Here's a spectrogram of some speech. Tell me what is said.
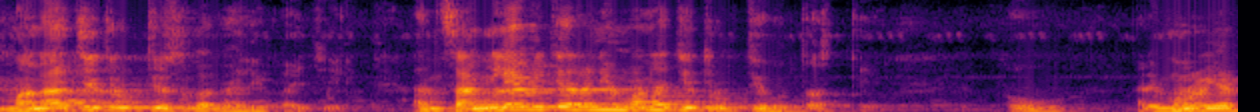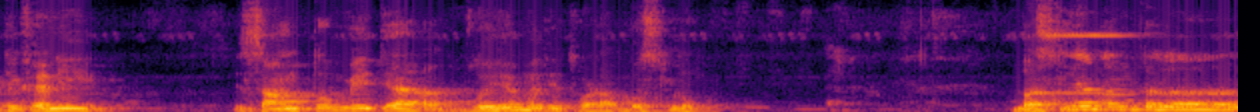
मनाची तृप्तीसुद्धा झाली पाहिजे. आणि चांगल्या विचाराने मनाची तृप्ती होत असते. हो. आणि म्हणून या ठिकाणी सांगतो मी त्या गुहेमध्ये थोडा बसलो. बसल्यानंतर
